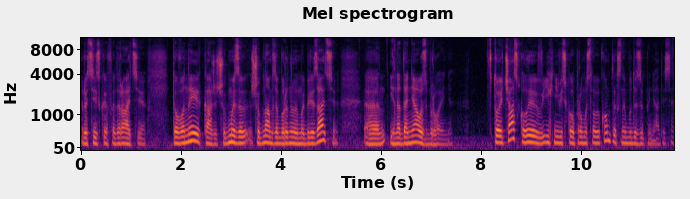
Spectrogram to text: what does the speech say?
Російською Федерацією, то вони кажуть, щоб, ми, щоб нам заборонили мобілізацію е, і надання озброєння в той час, коли їхній військово-промисловий комплекс не буде зупинятися.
